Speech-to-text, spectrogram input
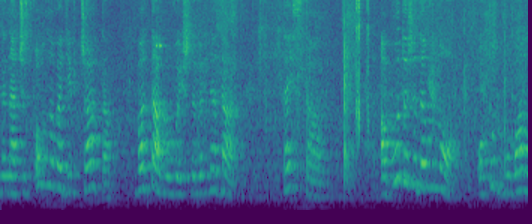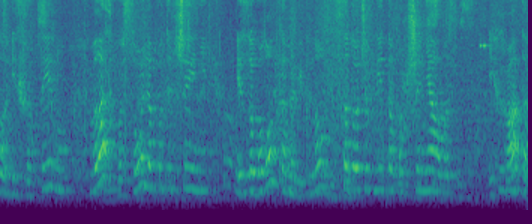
Неначе з оглава дівчата ватагу вийшли виглядати, та й стали. А буде же давно, отут бувало із затину, велась квасоля по течині, і з оболонками вікно садочок літом очинялось, і хата,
